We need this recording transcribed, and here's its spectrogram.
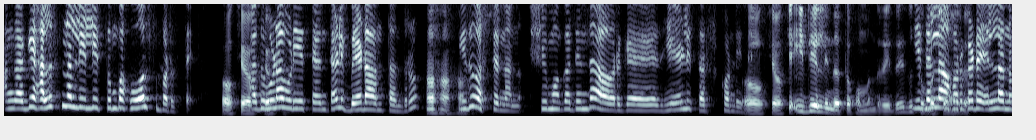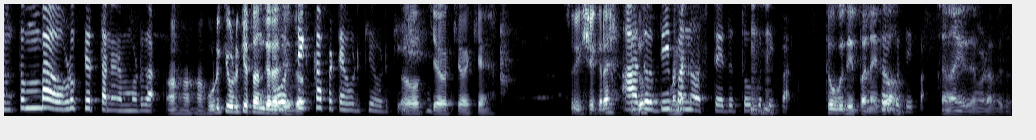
ಹಂಗಾಗಿ ಹಲಸಿನಲ್ಲಿ ಇಲ್ಲಿ ತುಂಬಾ ಹೋಲ್ಸ್ ಬರುತ್ತೆ. ಅದು ಹುಳ ಉಡಿಯುತ್ತೆ ಅಂತ ಹೇಳಿ ಬೇಡ ಅಂತಂದ್ರು. ಹಾ ಇದು ಅಷ್ಟೇ ನಾನು ಶಿವಮೊಗ್ಗದಿಂದ ಅವ್ರಿಗೆ ಹೇಳಿ ತರ್ಸ್ಕೊಂಡಿದ್ದೆ. ಓಕೆ ಓಕೆ. ಇದು ಎಲ್ಲಿಂದ ತಗೊಂಬಂದ್ರಿ? ಇದು ಇದು ತುಂಬಾ ಇದೆಲ್ಲ. ಹೊರಗಡೆ ಎಲ್ಲ ನಮ್ ತುಂಬಾ ಹುಡುಕ್ತಿರ್ತಾನೆ ನಮ್ಮ ಹುಡುಗ. ಹುಡುಕಿ ಹುಡುಕಿ ತಂದಿರೋದು ಇದು? ಸಿಕ್ಕಾಪಟ್ಟೆ ಹುಡುಕಿ ಹುಡುಕಿ. ಓಕೆ ಓಕೆ ಓಕೆ. ಸೊ ವೀಕ್ಷಕರೇ ಅದು ದೀಪನು ಮನೆ- ದೀಪನೂ ಅಷ್ಟೇ ಇದು ತೂಗು ಹ್ಮ್. ದೀಪ. ತೂಗು ದೀಪನೇ ಇದು ಚೆನ್ನಾಗಿದೆ ಮೇಡಮ್ ಇದು.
